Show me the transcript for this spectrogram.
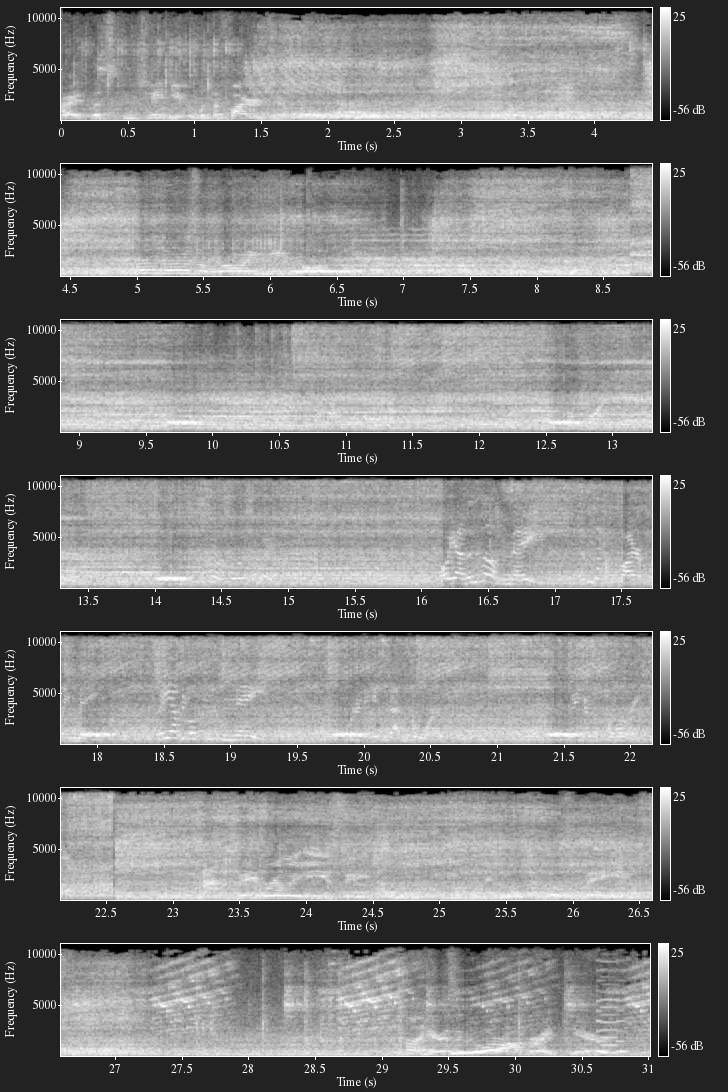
Alright, let's continue with the fire temple. right there.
